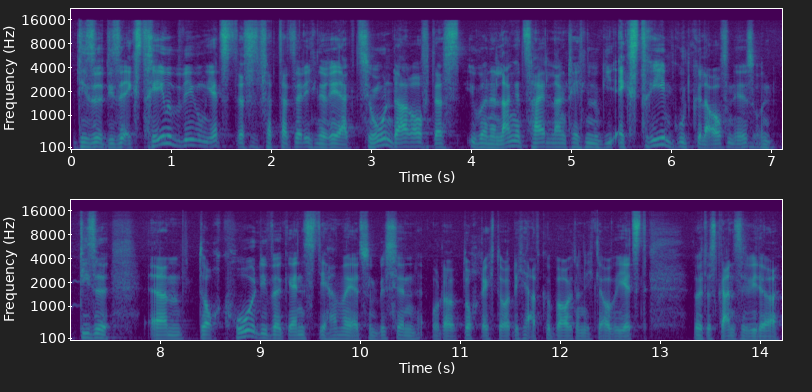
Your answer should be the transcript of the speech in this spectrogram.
diese, diese extreme Bewegung jetzt, das ist tatsächlich eine Reaktion darauf, dass über eine lange Zeit lang Technologie extrem gut gelaufen ist und diese ähm, doch hohe Divergenz, die haben wir jetzt so ein bisschen oder doch recht deutlich abgebaut und ich glaube, jetzt wird das Ganze wieder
